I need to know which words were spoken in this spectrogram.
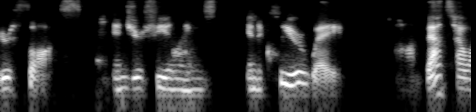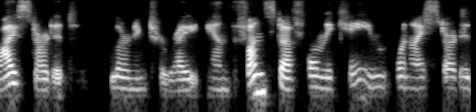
your thoughts and your feelings in a clear way um, that's how I started learning to write. And the fun stuff only came when I started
